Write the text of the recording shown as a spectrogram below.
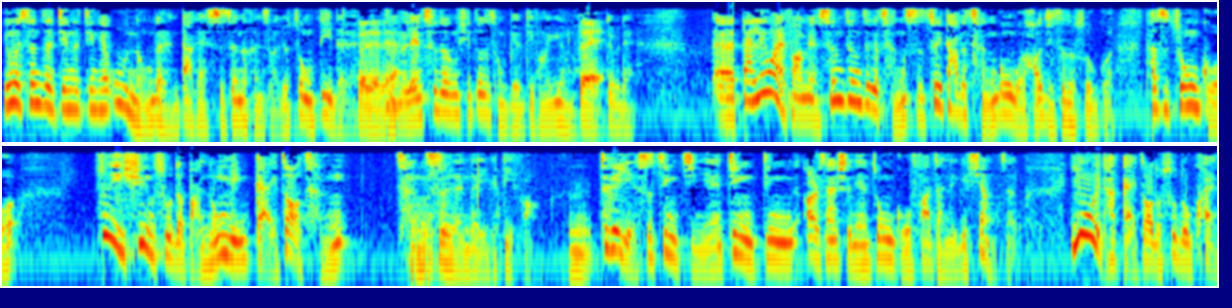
因为深圳今天今天务农的人大概是真的很少，就种地的人，对对对，连吃的东西都是从别的地方运来，对。对不对？呃，但另外一方面，深圳这个城市最大的成功，我好几次都说过了，它是中国最迅速的把农民改造成城市人的一个地方。嗯，这个也是近几年、近近二三十年中国发展的一个象征，因为它改造的速度快，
